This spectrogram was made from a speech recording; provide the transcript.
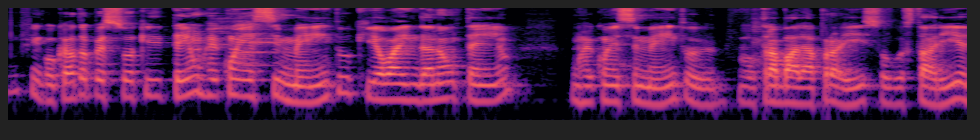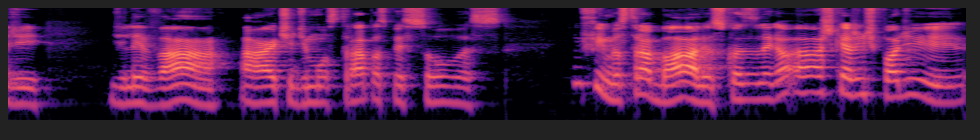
enfim, qualquer outra pessoa que tenha um reconhecimento que eu ainda não tenho, um reconhecimento, vou trabalhar para isso, eu gostaria de, de levar a arte, de mostrar para as pessoas, enfim, meus trabalhos, coisas legais. Eu acho que a gente pode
